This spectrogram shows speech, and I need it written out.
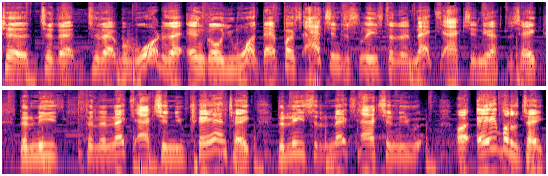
to, to that to that reward or that end goal you want, that first action just leads to the next action you have to take, that leads to the next action you can take, that leads to the next action you are able to take.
